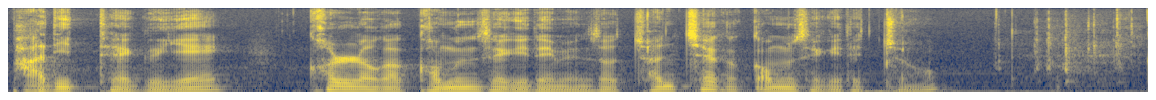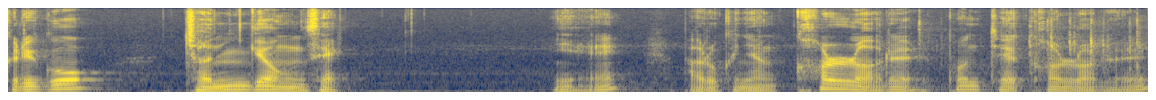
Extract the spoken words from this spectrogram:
body 태그의 컬러가 검은색이 되면서 전체가 검은색이 됐죠. 그리고 전경색 예, 바로 그냥 컬러를, 폰트의 컬러를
